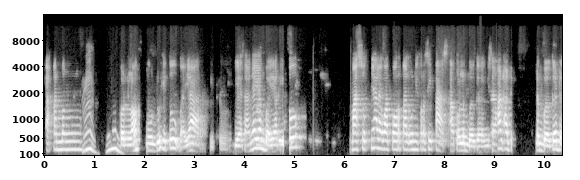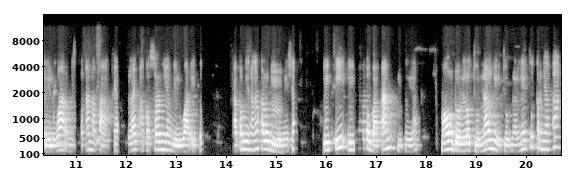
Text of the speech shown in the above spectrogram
akan meng-download, ngunduh itu bayar gitu. Biasanya yang bayar itu masuknya lewat portal universitas atau lembaga. Misalkan ada lembaga dari luar, misalkan apa, Lab atau CERN yang di luar itu. Atau misalkan kalau di Hmm. Indonesia LIPI, LIPI atau Batan gitu ya. Mau download jurnal nih, jurnalnya itu ternyata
